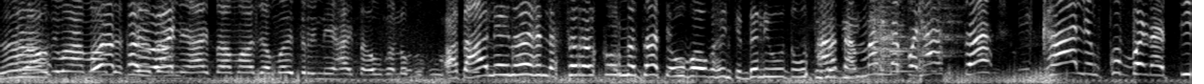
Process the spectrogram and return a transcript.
राहू दे बा, माझ्या मैत्रिणी आहे तर, उगा नको बोलू. आता आले ना ह्यांना सरळ करूनच जाते उगा उगा ह्यांची डली उत उत आता म्हणलं पण असतं ही घालून कुबडा ती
